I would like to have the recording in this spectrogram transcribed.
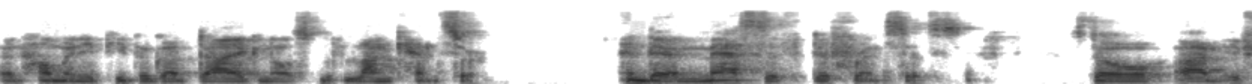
and how many people got diagnosed with lung cancer. And there are massive differences. So um, if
